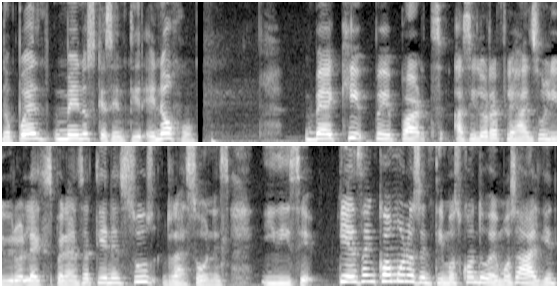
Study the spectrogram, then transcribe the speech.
no puedes menos que sentir enojo. Becky Pippard así lo refleja en su libro La esperanza tiene sus razones y dice, Piensa en cómo nos sentimos cuando vemos a alguien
